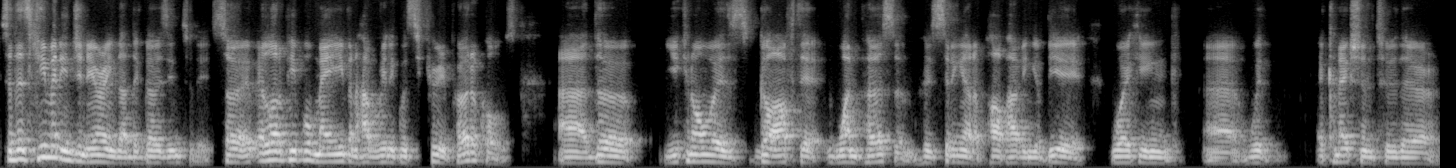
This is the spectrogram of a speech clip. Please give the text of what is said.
So there's human engineering that, that goes into this. So a lot of people may even have really good security protocols. Uh, the you can always go after one person who's sitting at a pub having a beer, working uh, with a connection to their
